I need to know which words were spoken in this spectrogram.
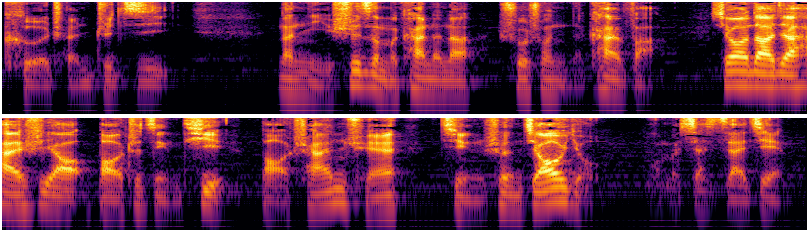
可乘之机。那你是怎么看的呢？说说你的看法。希望大家还是要保持警惕，保持安全，谨慎交友。我们下期再见。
